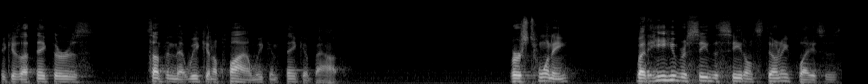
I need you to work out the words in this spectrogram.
because I think there is something that we can apply and we can think about. Verse 20 But he who received the seed on stony places,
